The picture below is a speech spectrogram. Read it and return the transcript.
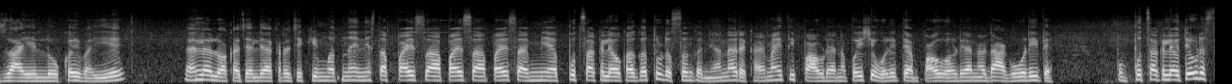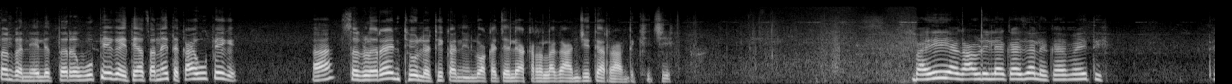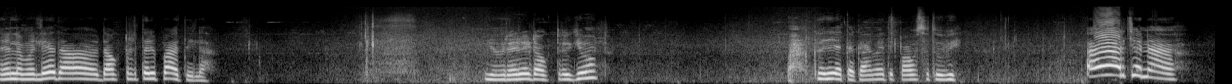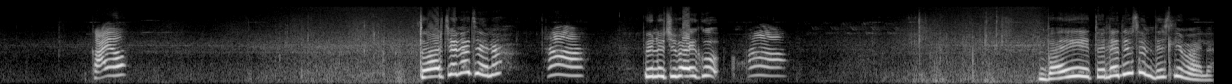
जाईल लोक बाई ये. त्यांना लोकाच्या लेकराची किंमत नाही. नुसता पैसा पैसा पैसा. मी पुचाकल्यावर का गतुड संघ नेणार आहे? काय माहिती? पावड्यानं पैसे वडीत्या पावड्यानं डाग वडीत्या पण पुचाकल्यावर तेवढेच संघ नेले तर उपयोग आहे त्याचा नाही तर काय उपयोग आहे? हा? सगळं राहीन ठेवलं ठिकाणी लोकाच्या लेकराला गांजी त्या रांडखीची. बाई या गावडीला काय झालं काय माहिती? त्याला म्हटले दा डॉक्टर तरी पाहा तिला. येऊ राहिले डॉक्टर घेऊन कधी येतं काय माहिती पावसात उभी. अय अर्चना! काय हो? तू अर्चनाच आहे ना? हा. पिनूची बायको. हा. बाई तुला दिवसांनी दिसली मला.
